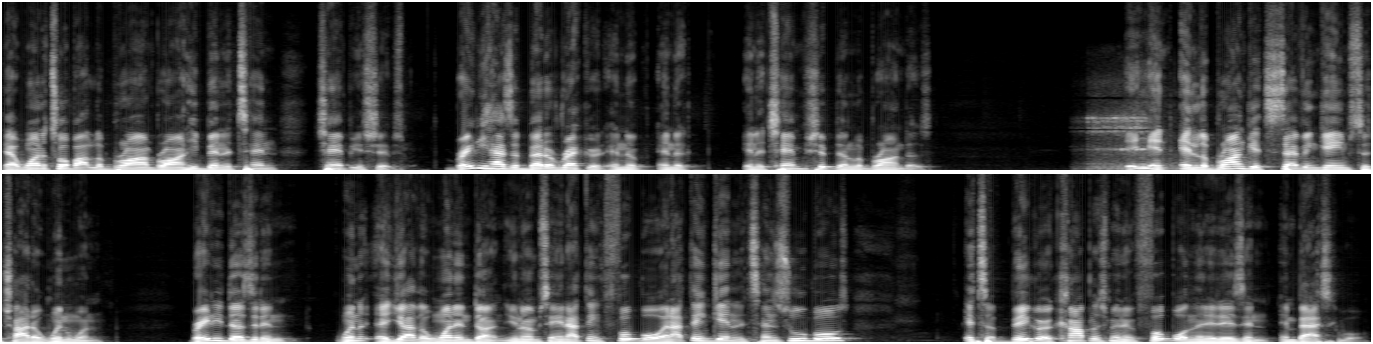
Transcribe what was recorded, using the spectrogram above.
that want to talk about LeBron, Braun, he's been to 10 championships. Brady has a better record in the in the in a championship than LeBron does. And, and LeBron gets seven games to try to win one. Brady does it in when uh, you either one and done. You know what I'm saying? I think football and I think getting to 10 Super Bowls, it's a bigger accomplishment in football than it is in, in basketball.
